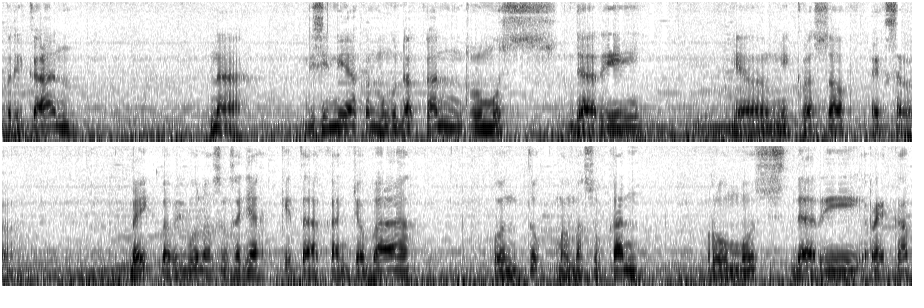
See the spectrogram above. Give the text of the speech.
berikan. Nah di sini akan menggunakan rumus dari ya Microsoft Excel. Baik Bapak Ibu langsung saja kita akan coba untuk memasukkan rumus dari rekap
